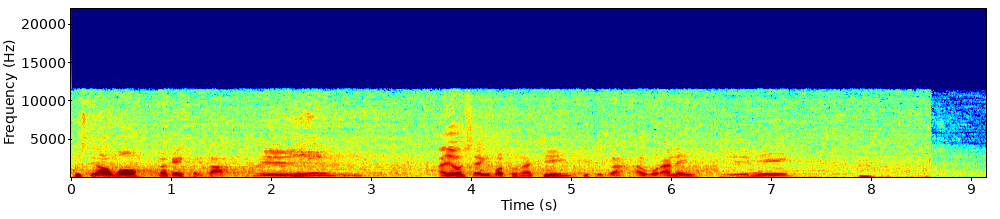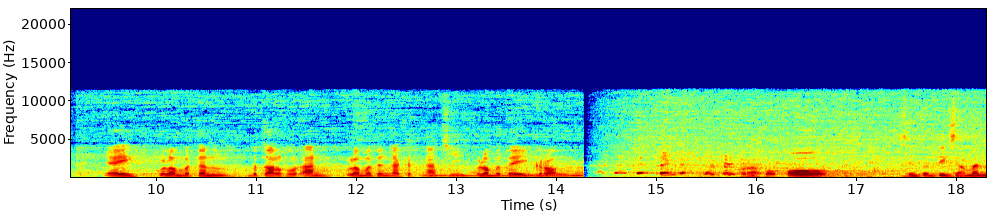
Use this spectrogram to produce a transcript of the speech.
Gusti Allah ngekei berkah. Ayo saya padha ngaji dibuka Al-Qur'ane. Yai, kula mboten betul Al-Qur'an, kula mboten saged ngaji, kula mboten ikra. Ora apa-apa. Sing penting sampean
